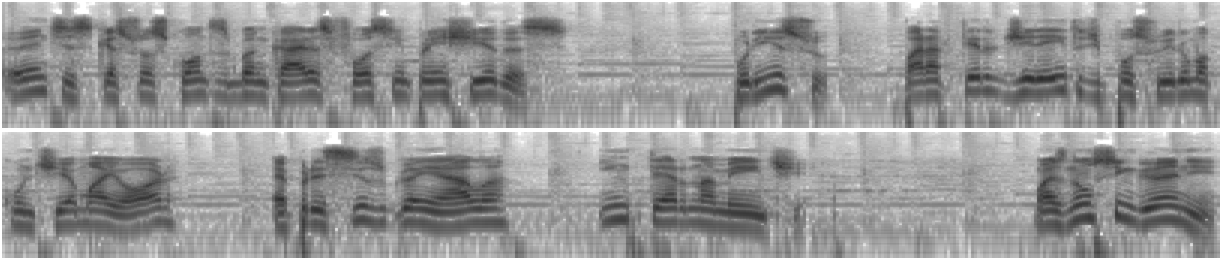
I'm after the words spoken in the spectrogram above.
antes que as suas contas bancárias fossem preenchidas. Por isso, para ter o direito de possuir uma quantia maior, é preciso ganhá-la internamente. Mas não se engane,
